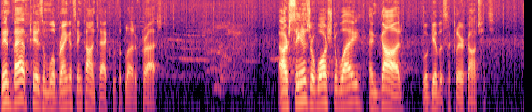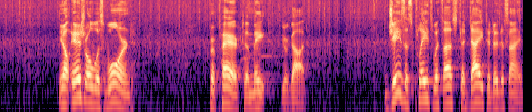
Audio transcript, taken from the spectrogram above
then baptism will bring us in contact with the blood of Christ. Our sins are washed away, and God will give us a clear conscience. You know, Israel was warned prepare to meet your God. Jesus pleads with us today to do the same.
